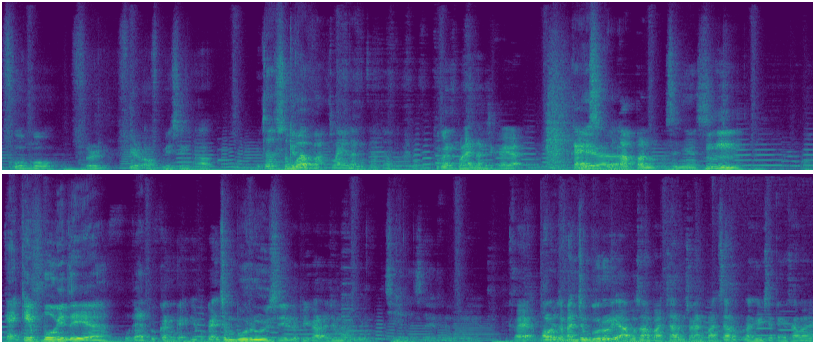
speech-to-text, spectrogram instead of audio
FOMO, fear, fear of missing out? Itu sebuah apa? Kelainan atau? Bukan kelainan sih kayak, Kayak Iya. ungkapan maksudnya hmm, kayak kepo gitu ya, bukan? bukan kayak kayak cemburu sih, lebih kayak cemburu. Cila saya ya. Kayak kalau misalkan cemburu ya aku sama pacar, misalkan pacar lagi chatting sama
